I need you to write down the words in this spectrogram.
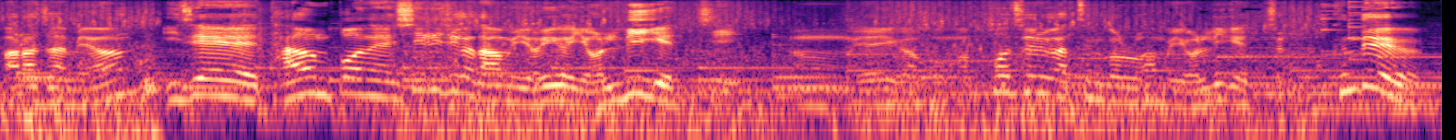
말하자면 이제 다음번에 시리즈가 나오면 여기가 열리겠지. 음, 여기가 뭔가 퍼즐 같은 걸로 한번 열리겠죠. 근데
